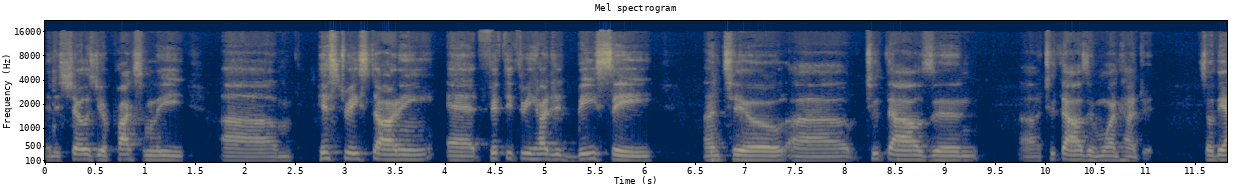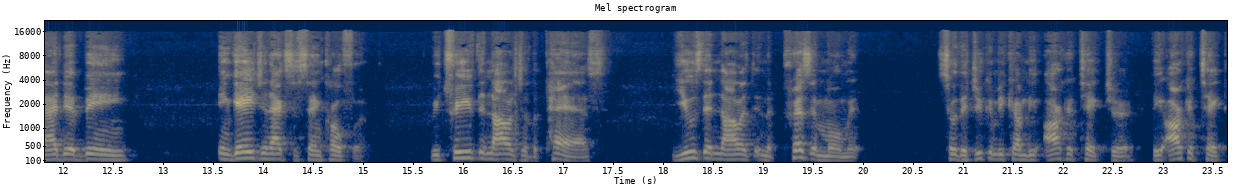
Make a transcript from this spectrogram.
and it shows you approximately um, history starting at 5300 BC until uh, 2000, uh, 2100. So the idea being engage in acts of Sankofa, retrieve the knowledge of the past, use that knowledge in the present moment so that you can become the architecture, the architect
